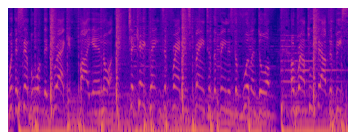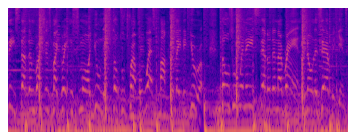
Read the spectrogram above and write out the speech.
With the symbol of the dragon, fire and art. Check paintings in France and Spain to the Venus of Willendorf. Around 2000 BC, southern Russians migrating small units. Those who traveled west populated Europe. Those who went east settled in Iran, known as Aryans.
